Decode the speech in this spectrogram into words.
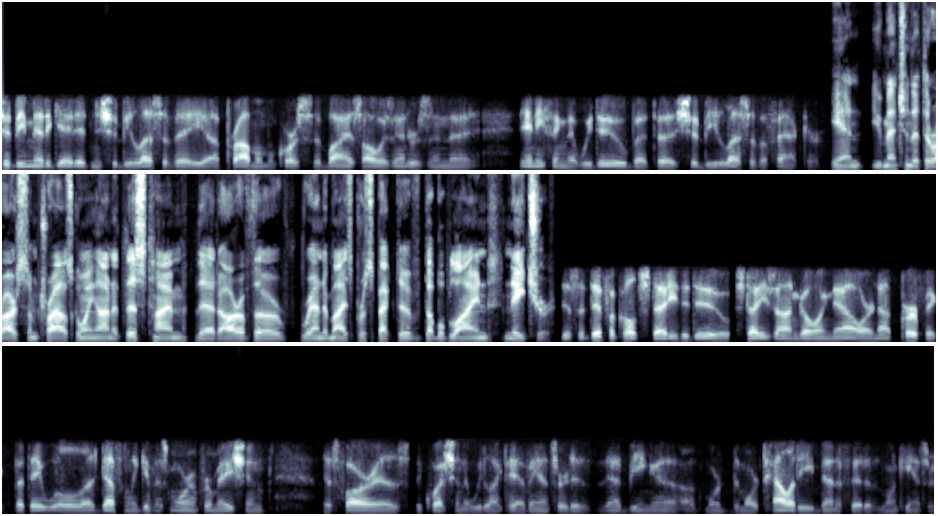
should be mitigated and should be less of a uh, problem. Of course, the bias always enters in uh, anything that we do, but uh, should be less of a factor. And you mentioned that there are some trials going on at this time that are of the randomized prospective double blind nature. It's a difficult study to do. Studies ongoing now are not perfect, but they will uh, definitely give us more information as far as the question that we'd like to have answered is that being a, a more the mortality benefit of lung cancer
